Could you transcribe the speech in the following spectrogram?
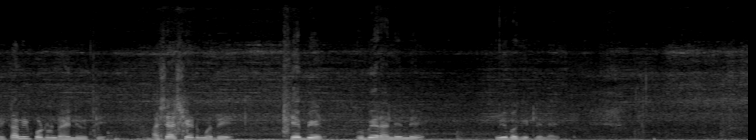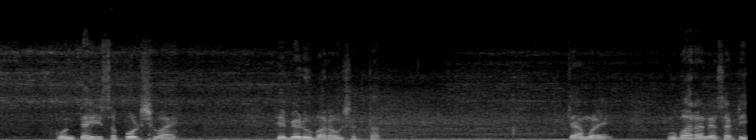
रिकामी पडून राहिली होती. अशा शेडमध्ये हे बेड उभे राहिलेले मी बघितलेले आहेत. कोणत्याही सपोर्टशिवाय हे बेड उभा राहू शकतात. त्यामुळे उभा राहण्यासाठी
